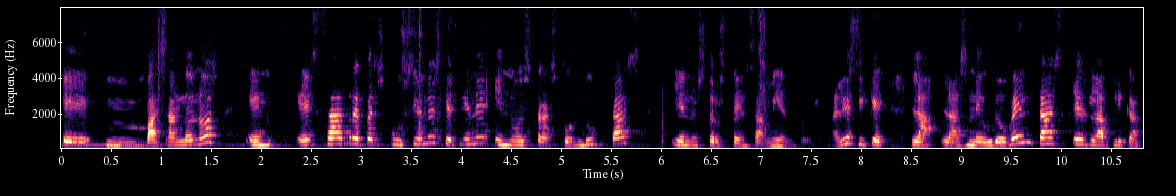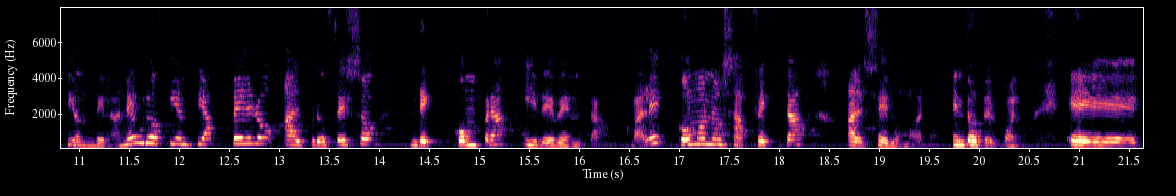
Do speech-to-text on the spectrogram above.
Mm, basándonos en esas repercusiones que tiene en nuestras conductas y en nuestros pensamientos. ¿Vale? Así que las neuroventas es la aplicación de la neurociencia, pero al proceso de compra y de venta. ¿vale? ¿Cómo nos afecta al ser humano? Entonces, bueno, eh,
